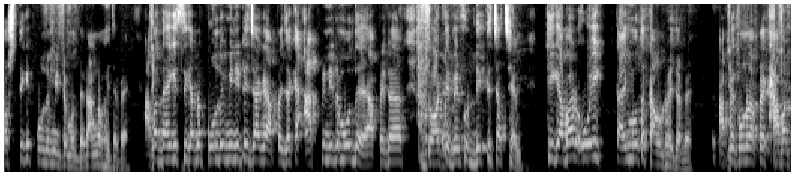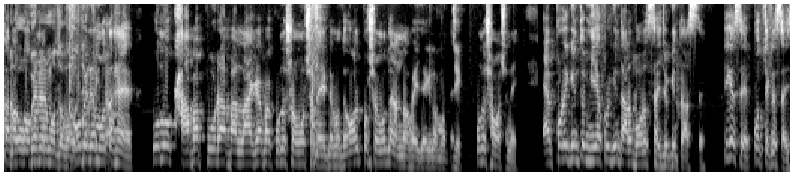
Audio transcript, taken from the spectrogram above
দশ থেকে পনেরো মিনিটের মধ্যে রান্না হয়ে যাবে। আবার দেখা গেছে কি আপনার পনেরো মিনিটের জায়গায় আপনি যাকে আট মিনিটের মধ্যে আপনি এটা ড্রয়ারটা বের করে দেখতে চাচ্ছেন ঠিক আবার ওই টাইম মতো কাউন্ট হয়ে যাবে। আপনি কোনো আপনার খাবারটা মানে ওভেনের মতো ওভেনের মতো হ্যাঁ কোনো খাবার পোড়া বা লাগা বা কোনো সমস্যা নেই এটার মধ্যে। অল্প সময়ের মধ্যে রান্না হয়ে যায় এগুলোর মধ্যে। কোনো সমস্যা নেই। এরপরে কিন্তু মিয়াকুর কিন্তু আরও বড় সাইজও কিন্তু আছে। ঠিক আছে? প্রত্যেকটা সাইজ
